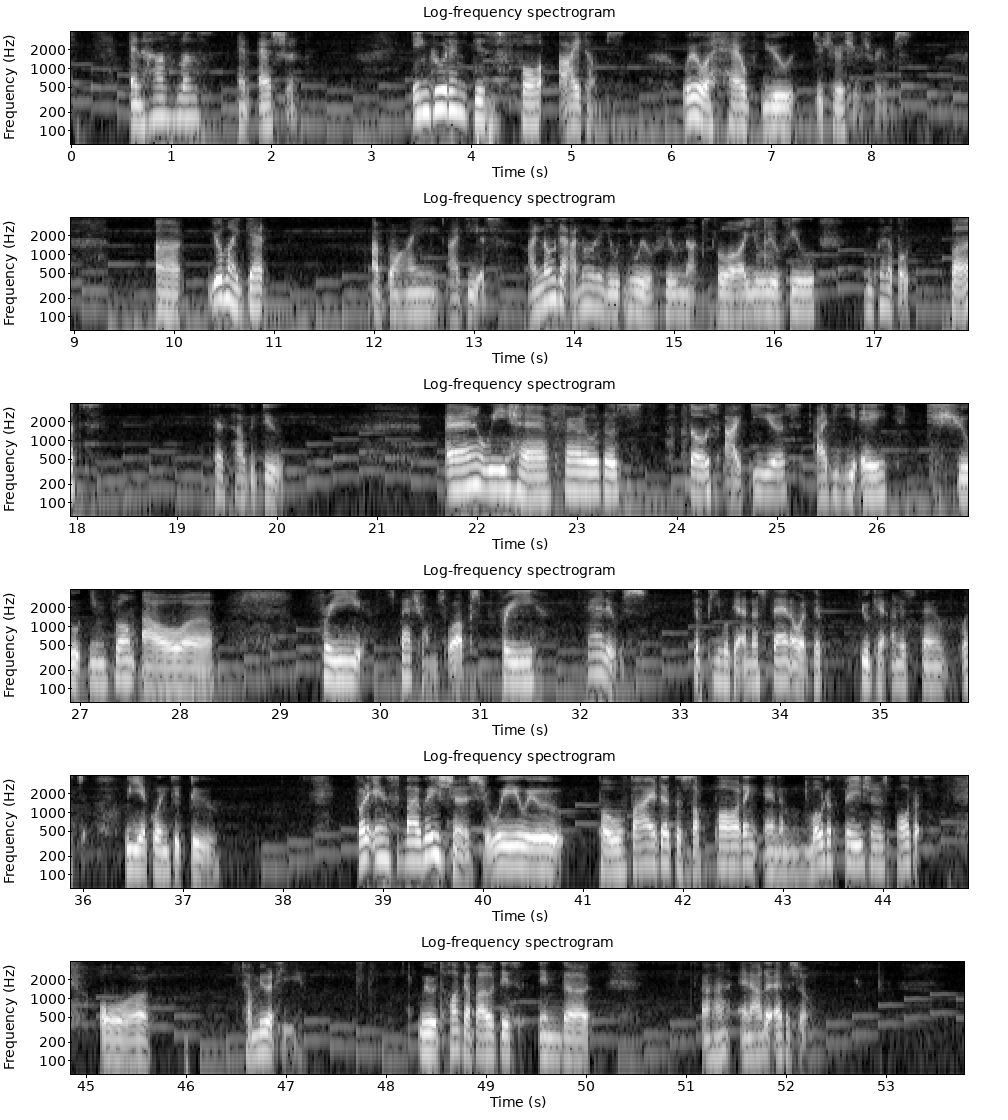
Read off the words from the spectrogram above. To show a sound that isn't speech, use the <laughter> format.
enhancements, and action. Including these four items, we will help you to chase your dreams. Uh, you might get a blind ideas. I know that I know that you, you will feel nuts or you will feel incredible, but that's how we do. And we have followed those those ideas IDEA to inform our free spectrums or free values the people can understand or that you can understand what we are going to do. For the inspirations, we will provide the supporting and motivation products or community. We will talk about this in the uh-huh, another episode.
